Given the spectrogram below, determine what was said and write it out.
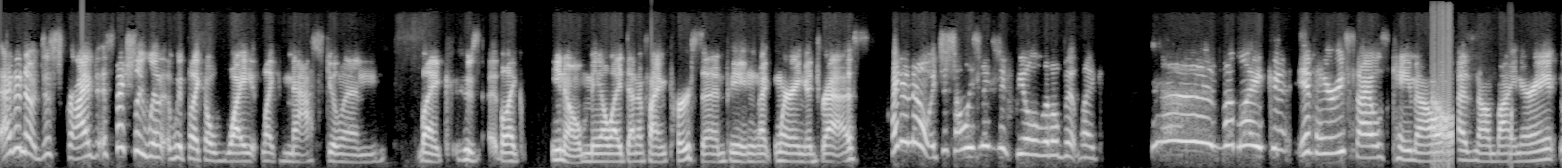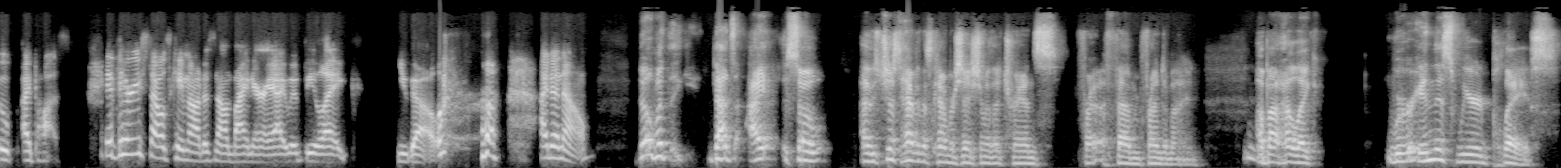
I don't know, described, especially with, with like a white, like masculine, like who's like, you know, male identifying person being like wearing a dress. I don't know. It just always makes me feel a little bit like, nah, but like if Harry Styles came out as non binary, oop, I paused. If Harry Styles came out as non binary, I would be like, you go. I don't know. No, but that's I. So I was just having this conversation with a trans fr- a femme friend of mine Hmm. about how like we're in this weird place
